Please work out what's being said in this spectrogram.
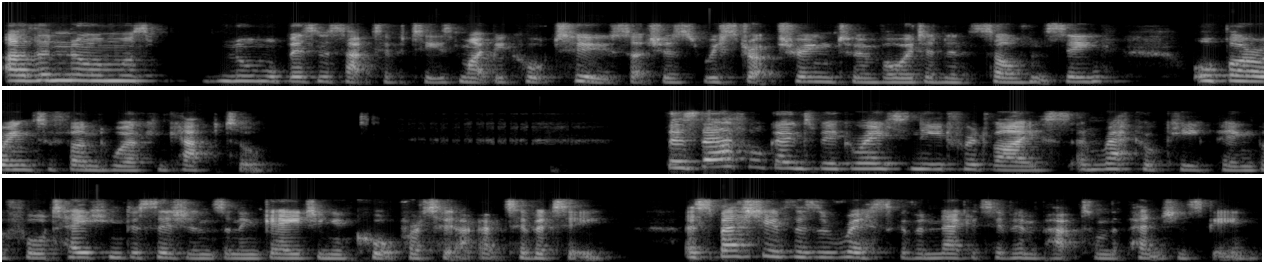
Other normal, normal business activities might be caught too, such as restructuring to avoid an insolvency or borrowing to fund working capital. There's therefore going to be a greater need for advice and record keeping before taking decisions and engaging in corporate activity, especially if there's a risk of a negative impact on the pension scheme.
